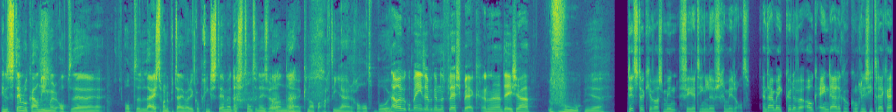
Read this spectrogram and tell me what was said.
In het stemlokaal niet, maar op de op de lijst van de partij waar ik op ging stemmen, daar stond ineens wel een uh, knappe 18-jarige hotboy. Nou heb ik opeens heb ik een flashback, een uh, déjà. Ja. Dit stukje was min 14 lufs gemiddeld. En daarmee kunnen we ook één duidelijke conclusie trekken.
